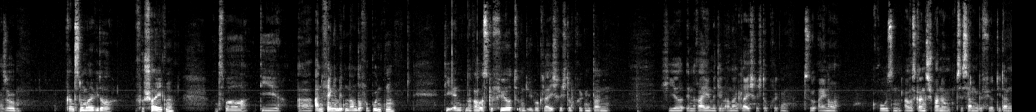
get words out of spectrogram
Also ganz normal wieder verschalten. Und zwar die äh, Anfänge miteinander verbunden, die Enden rausgeführt und über Gleichrichterbrücken dann hier in Reihe mit den anderen Gleichrichterbrücken zu einer großen Ausgangsspannung zusammengeführt, die dann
